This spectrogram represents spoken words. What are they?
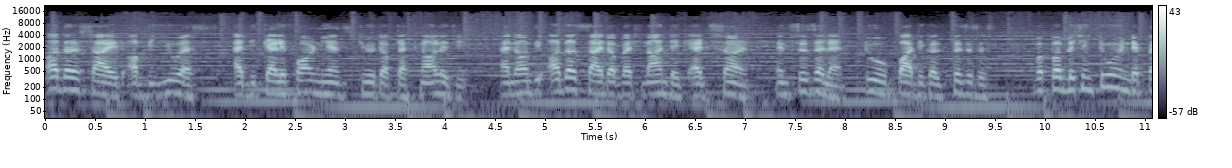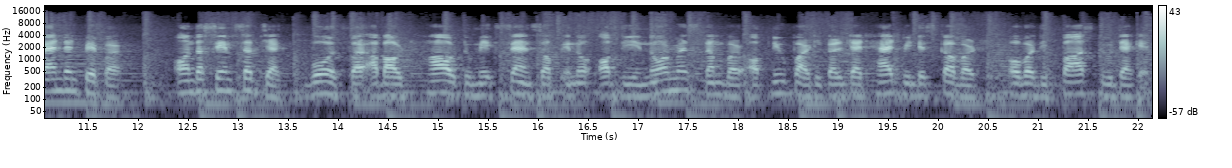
other side of the US at the California Institute of Technology and on the other side of Atlantic at CERN in Switzerland, two particle physicists were publishing two independent papers on the same subject. Both were about how to make sense of, of the enormous number of new particles that had been discovered over the past two decades.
